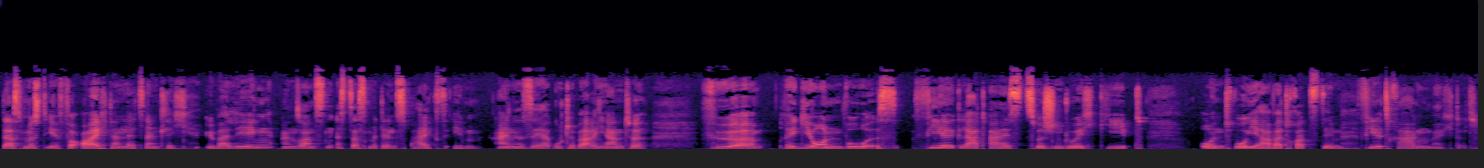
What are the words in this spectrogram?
Das müsst ihr für euch dann letztendlich überlegen. Ansonsten ist das mit den Spikes eben eine sehr gute Variante für Regionen, wo es viel Glatteis zwischendurch gibt und wo ihr aber trotzdem viel tragen möchtet.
